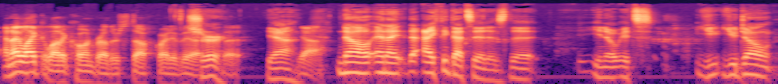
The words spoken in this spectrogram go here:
and I like a lot of Coen Brothers stuff quite a bit. Sure. but Yeah. yeah. No, and I I think that's it. Is that you know it's you you don't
